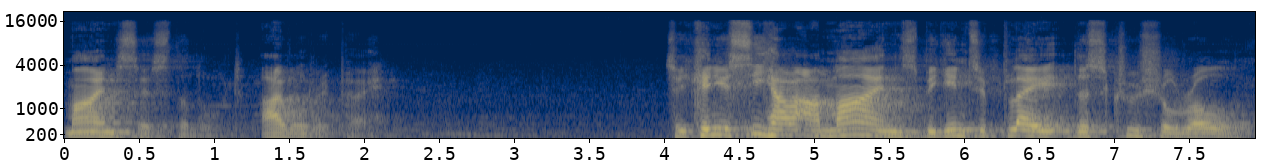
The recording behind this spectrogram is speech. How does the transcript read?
mine, says the Lord. I will repay. So, can you see how our minds begin to play this crucial role?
